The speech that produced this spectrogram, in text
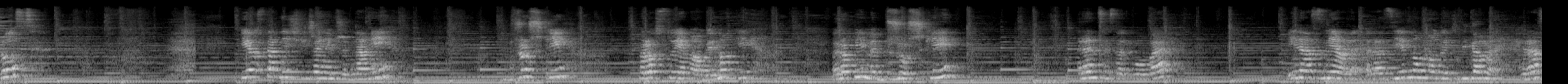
Luz. I ostatnie ćwiczenie przed nami. Brzuszki. Prostujemy obie nogi. Robimy brzuszki. Ręce za głowę. I na zmianę. Raz jedną nogę dźwigamy, raz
